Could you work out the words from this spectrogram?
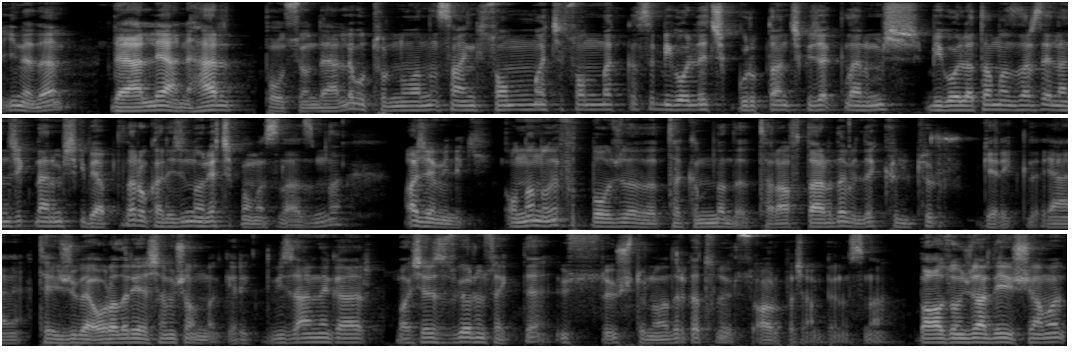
yine de değerli yani her pozisyon değerli. Bu turnuvanın sanki son maçı son dakikası bir golle çık gruptan çıkacaklarmış. Bir gol atamazlarsa eleneceklermiş gibi yaptılar. O kalecinin oraya çıkmaması lazımdı. Acemilik. Ondan dolayı futbolcuda da takımda da taraftarda bile kültür gerekli. Yani tecrübe oraları yaşamış olmak gerekli. Biz her ne kadar başarısız görünsek de üst üste 3 turnuvadır katılıyoruz Avrupa Şampiyonası'na. Bazı oyuncular değişiyor ama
